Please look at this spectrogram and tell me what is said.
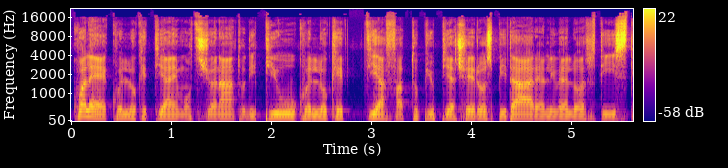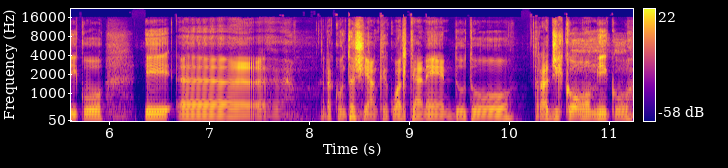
Qual è quello che ti ha emozionato di più, quello che ti ha fatto più piacere ospitare a livello artistico e eh, raccontaci anche qualche aneddoto tragicomico,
